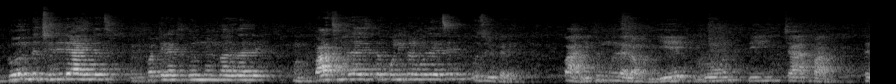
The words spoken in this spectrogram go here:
दोन तर छेदिले आहेतच. म्हणजे प्रत्येकाचे दोन दोन भाग झाले. मग पाच मोजायचे तर कोणीकडे मोजायचे? उजवीकडे. पहा इथून मोजायला आपण एक दोन तीन चार पाच. तर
